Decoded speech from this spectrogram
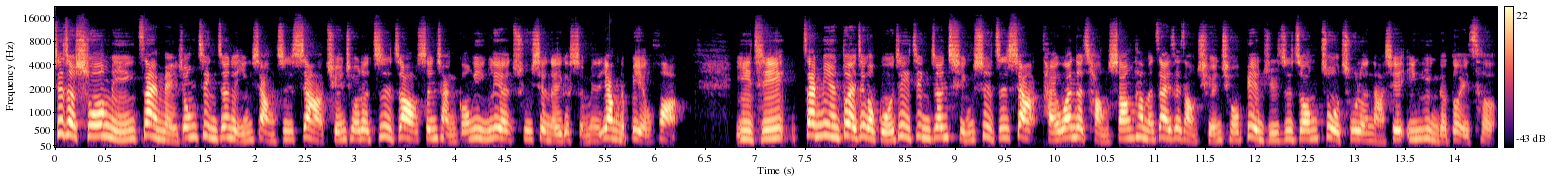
接着说明在美中竞争的影响之下，全球的制造生产供应链出现了一个什么样的变化，以及在面对这个国际竞争形势之下，台湾的厂商他们在这场全球变局之中做出了哪些应应的对策。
